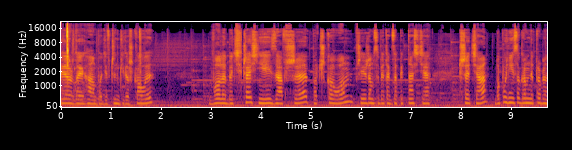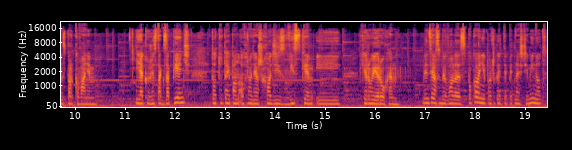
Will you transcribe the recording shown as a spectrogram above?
To ja już dojechałam po dziewczynki do szkoły. Wolę być wcześniej zawsze pod szkołą. Przyjeżdżam sobie tak za 15 trzecia, bo później jest ogromny problem z parkowaniem. I jak już jest tak za 5, to tutaj pan ochroniarz chodzi z gwizdkiem i kieruje ruchem. Więc ja sobie wolę spokojnie poczekać te 15 minut,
